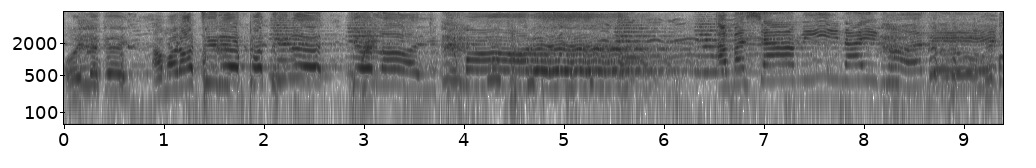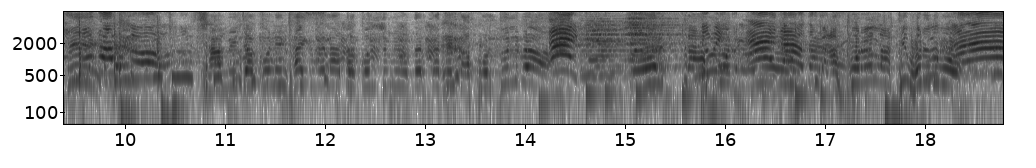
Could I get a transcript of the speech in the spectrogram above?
ওই লেগে আমার আচিরে পাচিরে কেলাইট মারে। আমার স্বামী নাই ঘরে! স্বামী যখনই থাকবে না তখন তুমি ওদের কাছে কাপড় তুলবা। তোর কাপড় লাঠি ভরে দেবো। দাঁড়াও,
